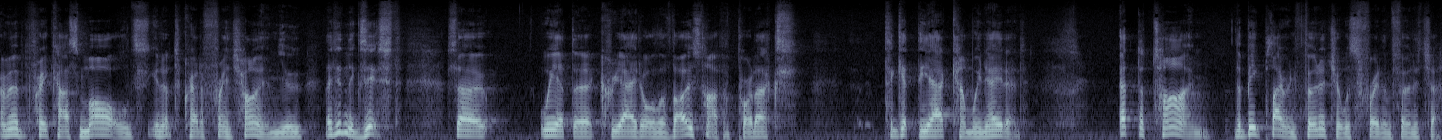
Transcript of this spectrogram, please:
I remember precast moulds, you know, to create a French home, you, they didn't exist. So we had to create all of those type of products to get the outcome we needed. At the time, the big player in furniture was Freedom Furniture.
